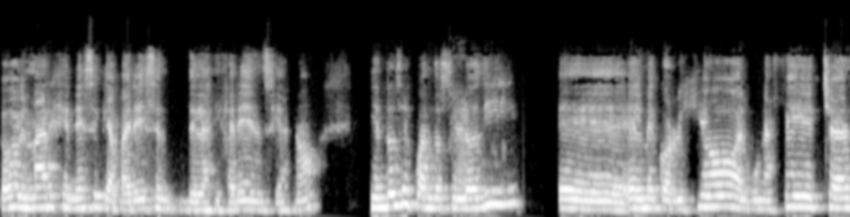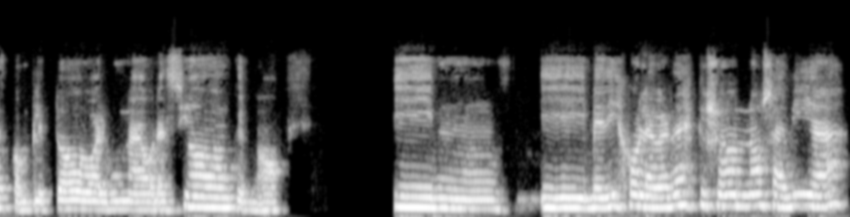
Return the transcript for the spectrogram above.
todo el margen ese que aparece de las diferencias, ¿no? Y entonces cuando se lo di, eh, él me corrigió algunas fechas, completó alguna oración que no. Y, y, me dijo, la verdad es que yo no sabía,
